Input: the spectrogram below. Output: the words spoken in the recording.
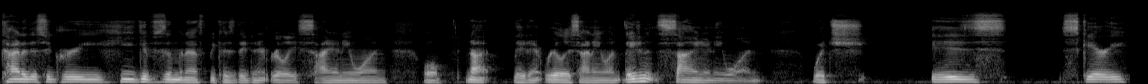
kind of disagree. He gives them an F because they didn't really sign anyone. Well, not they didn't really sign anyone. They didn't sign anyone, which is scary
